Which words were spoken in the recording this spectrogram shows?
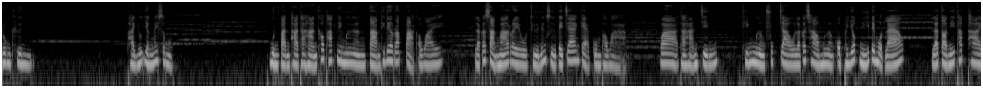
รุ่งขึ้น พายุยังไม่สงบ บุญปันพาทหารเข้าพักในเมืองตามที่ได้รับปากเอาไว้ แล้วก็สั่งม้าเร็วถือหนังสือไปแจ้งแก่กุมภาวา ว่าทหารจินทิ้งเมืองฟุกเจ้าแล้วก็ชาวเมืองอพยพหนีไปหมดแล้ว และตอนนี้ทัพไทย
